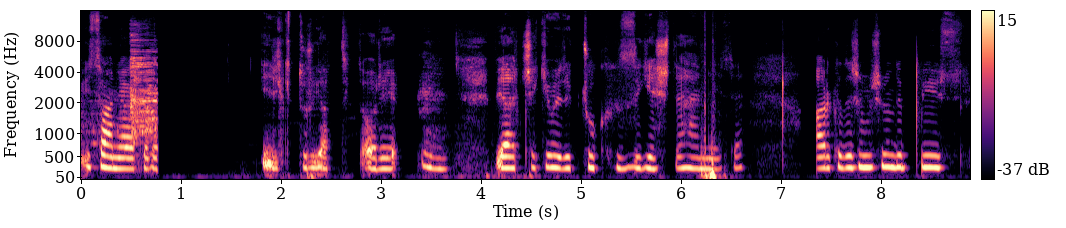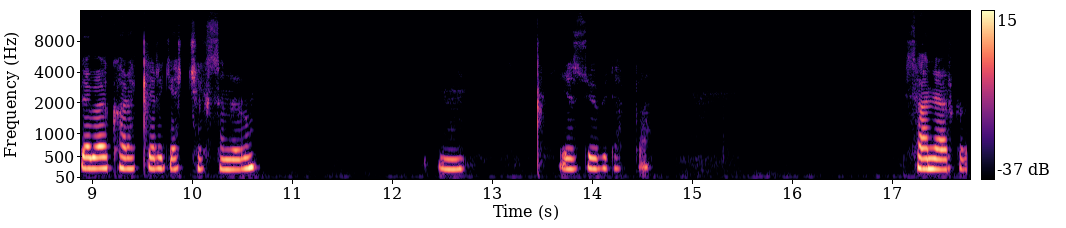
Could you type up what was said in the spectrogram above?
Bir saniye arkadaşlar. İlk tur yaptık da oraya bir yer çekemedik. Çok hızlı geçti her neyse. Arkadaşım şimdi bir üst level karakteri geçecek sanırım. Hmm. Yazıyor bir dakika. Bir saniye arkadaş.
